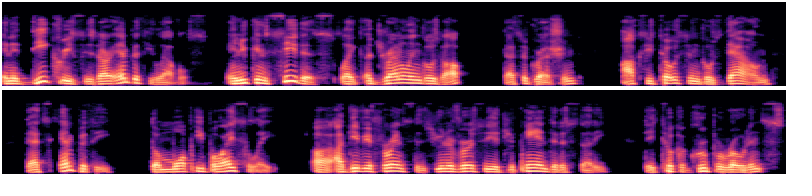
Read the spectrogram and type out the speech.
and it decreases our empathy levels. And you can see this like adrenaline goes up, that's aggression. Oxytocin goes down, that's empathy the more people isolate. Uh, I'll give you, for instance, University of Japan did a study. They took a group of rodents,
